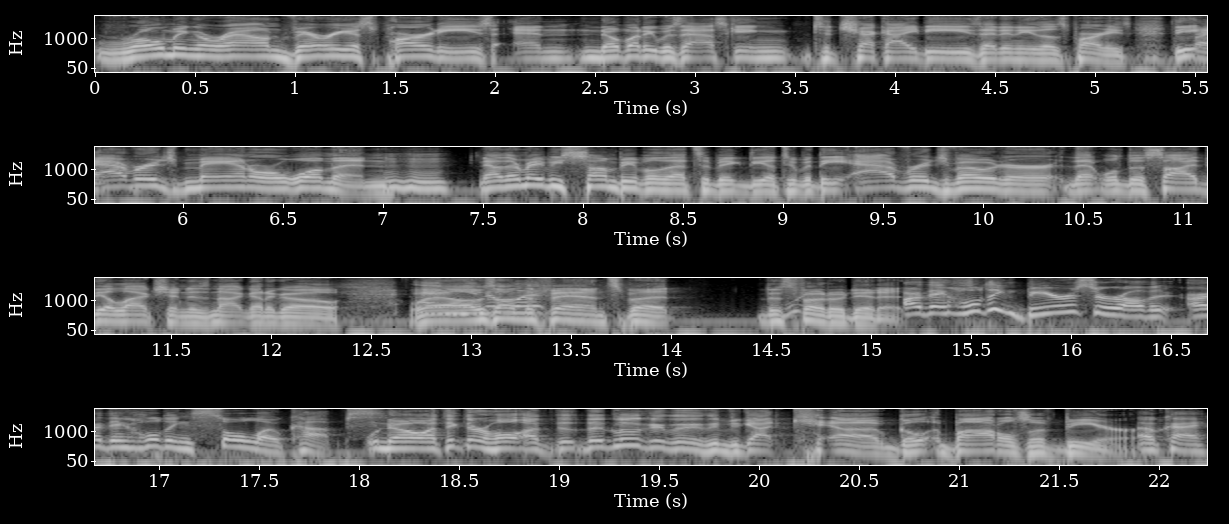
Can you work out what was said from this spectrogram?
Roaming around various parties and nobody was asking to check IDs at any of those parties. The average man or woman, Mm-hmm. now there may be some people that's a big deal too, but the average voter that will decide the election is not going to go, well, I was on the fence, but this photo did it. Are they holding beers or are they, are they holding solo cups? no, I think they're whole. uh, They they look like they've got uh, gl- bottles of beer. Okay.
